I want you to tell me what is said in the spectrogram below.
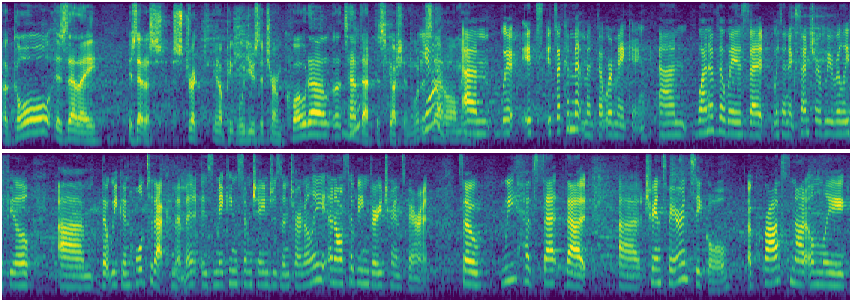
a, a goal? Is that a, is that a strict, you know, people would use the term quota? Let's have that discussion. What does yeah, that all mean? Um, it's, it's a commitment that we're making. And one of the ways that within Accenture we really feel um, that we can hold to that commitment is making some changes internally and also being very transparent. So we have set that uh, transparency goal across not only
